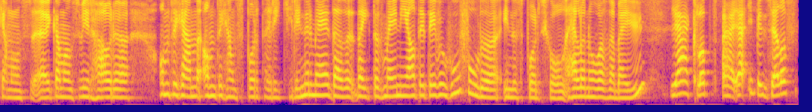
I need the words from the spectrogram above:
kan, ons, uh, kan ons weerhouden om te gaan, om te gaan sporten. Ik herinner mij dat, dat ik toch mij niet altijd even goed voelde in de sportschool. Helen, hoe was dat bij u? Ja, klopt. Uh, ja, ik ben zelf,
